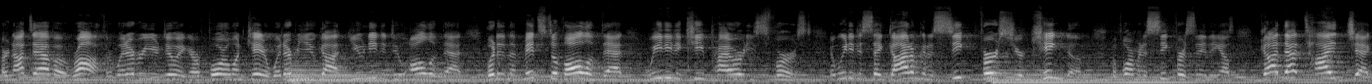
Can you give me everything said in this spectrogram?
or not to have a Roth or whatever you're doing or 401k or whatever you got. You need to do all of that. But in the midst of all of that, we need to keep priorities first. And we need to say, God, I'm going to seek first your kingdom before I'm going to seek first anything else. God, that tithe check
